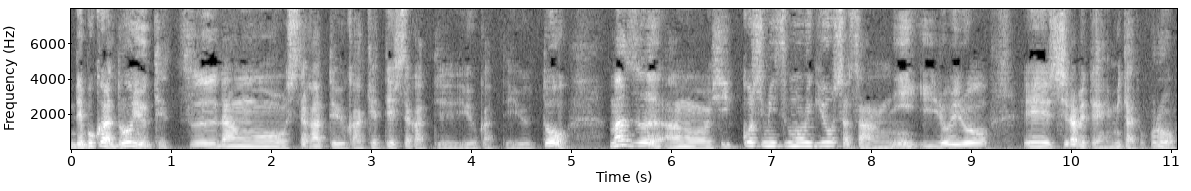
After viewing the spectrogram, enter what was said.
で、僕はどういう決断をしたかっていうか、決定したかっていうかっていうと、まず、あの、引っ越し見積もり業者さんにいろいろ調べてみたところ、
